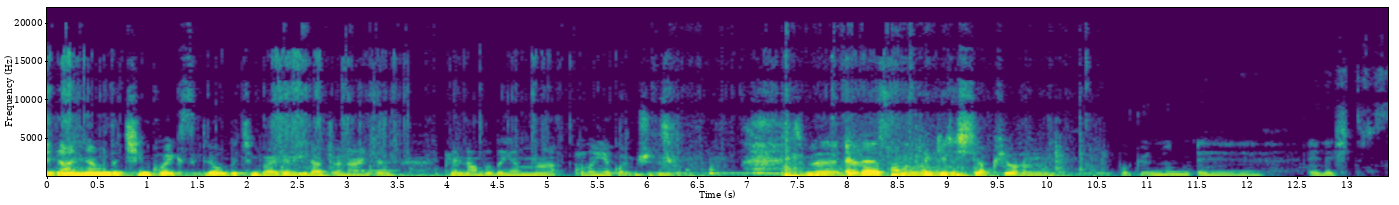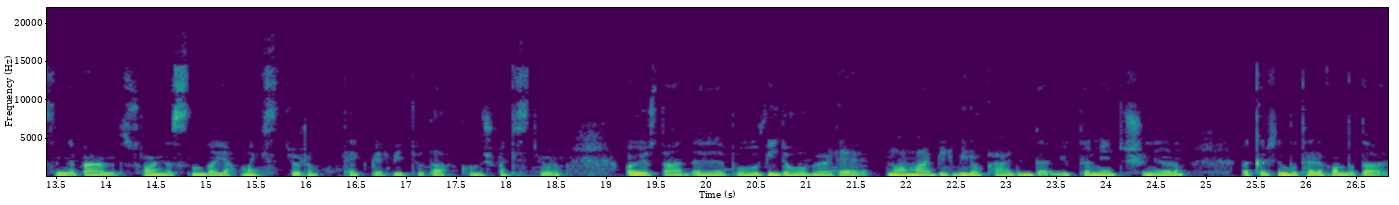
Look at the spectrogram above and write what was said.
Bir de annem de çinko eksikliği olduğu için böyle bir ilaç önerdi. Pelin abla da yanına kolonya koymuş. Şimdi eve sonunda giriş yapıyorum. Bugünün e, eleştirisini ben sonrasında yapmak istiyorum. Tek bir videoda konuşmak istiyorum. O yüzden e, bu videoyu böyle normal bir vlog halinde yüklemeyi düşünüyorum. Bakın şimdi bu telefonda da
